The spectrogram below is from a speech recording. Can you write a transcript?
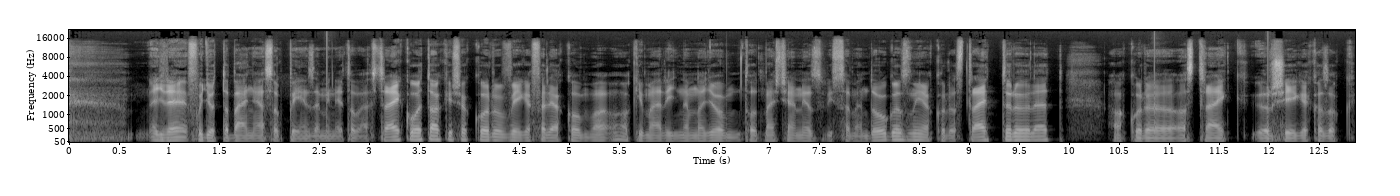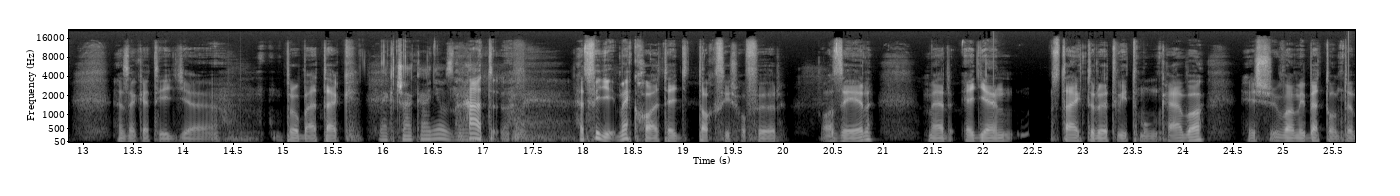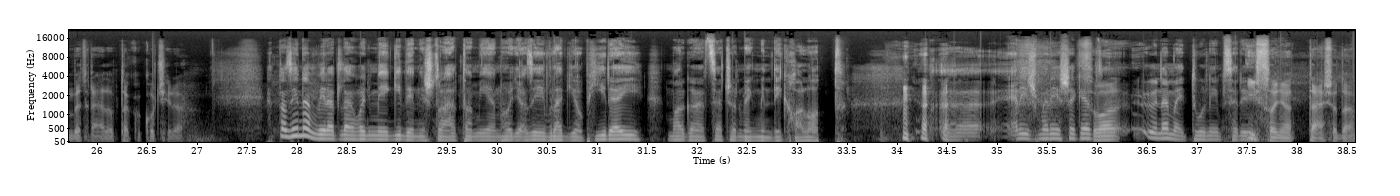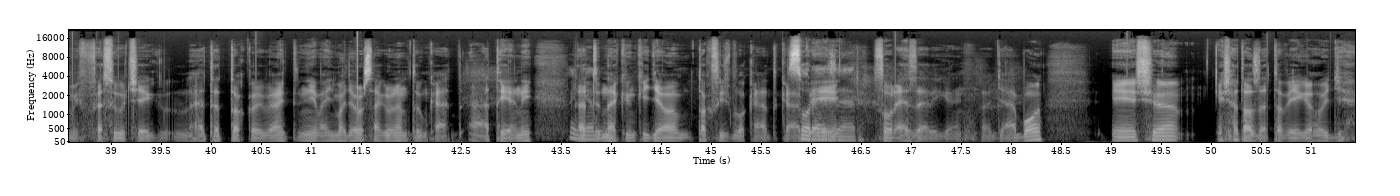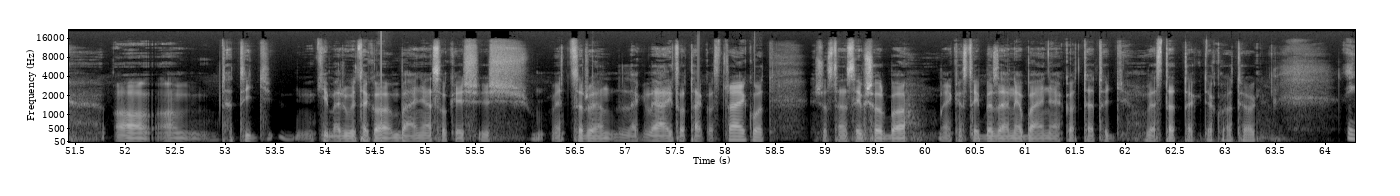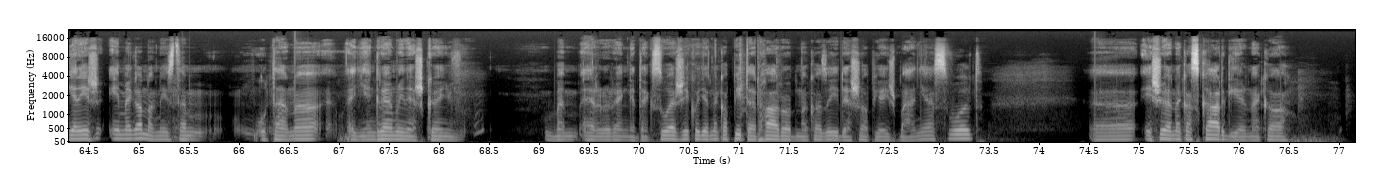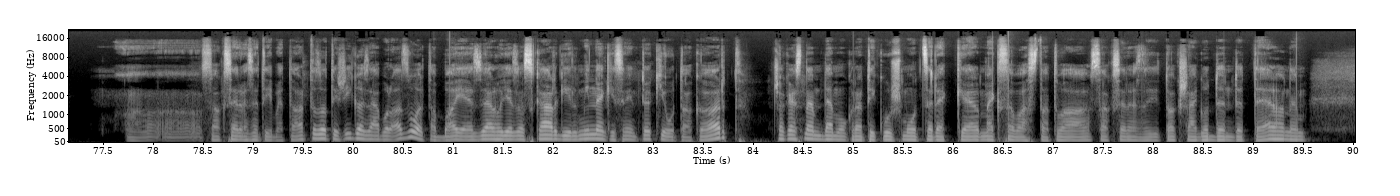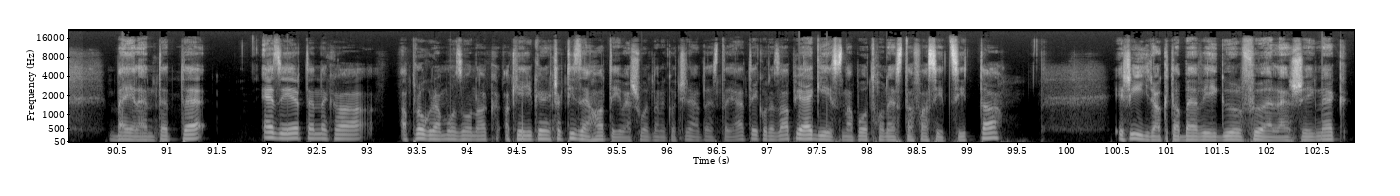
egyre fogyott a bányászok pénze, minél tovább sztrájkoltak, és akkor vége felé, akkor a, aki már így nem nagyon tudott más csinálni, az visszament dolgozni, akkor a sztrájk törő lett, akkor a, a sztrájk őrségek azok ezeket így uh, próbálták... Megcsákányozni? Hát, hát figyelj, meghalt egy taxisofőr azért, mert egy ilyen sztrájktörőt vitt munkába, és valami betontömböt rádobtak a kocsira. Hát azért nem véletlen, hogy még idén is találtam ilyen, hogy az év legjobb hírei, Margaret Thatcher még mindig halott. elismeréseket, szóval ő nem egy túl népszerű. Iszonyat társadalmi feszültség lehetett akkor, nyilván egy Magyarországról nem tudunk át, átélni. Igen. Tehát nekünk így a taxis blokkád kb. Szor ezer. Szor ezer, igen, nagyjából. És, és hát az lett a vége, hogy a, a, tehát így kimerültek a bányászok, és, és egyszerűen le, leállították a sztrájkot, és aztán szép sorba elkezdték bezárni a bányákat, tehát hogy vesztettek gyakorlatilag. Igen, és én meg annak néztem utána egy ilyen gremlines könyv erről rengeteg szó esik, hogy ennek a Peter Harrodnak az édesapja is bányász volt, és ő ennek a Scargillnek a szakszervezetébe tartozott, és igazából az volt a baj ezzel, hogy ez a Scargill mindenki szerint tök jót akart, csak ezt nem demokratikus módszerekkel megszavaztatva a szakszervezeti tagságot döntötte el, hanem bejelentette. Ezért ennek a, a programozónak, aki egyébként csak 16 éves volt, amikor csinálta ezt a játékot, az apja egész nap otthon ezt a faszit citta, és így rakta be végül főellenségnek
